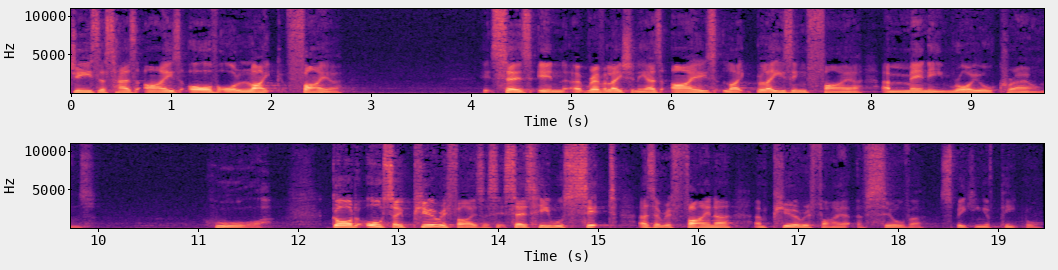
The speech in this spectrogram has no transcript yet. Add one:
Jesus has eyes of or like fire. It says in uh, Revelation, he has eyes like blazing fire and many royal crowns. Ooh. God also purifies us. It says he will sit as a refiner and purifier of silver, speaking of people.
